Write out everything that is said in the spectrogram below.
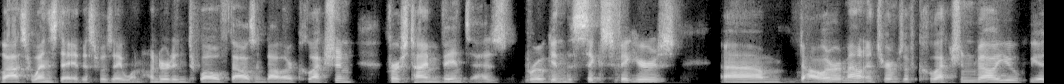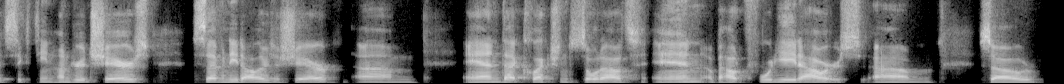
last Wednesday. This was a $112,000 collection. First time Vint has broken the six figures um, dollar amount in terms of collection value. We had 1,600 shares, $70 a share. Um, and that collection sold out in about 48 hours. Um, so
